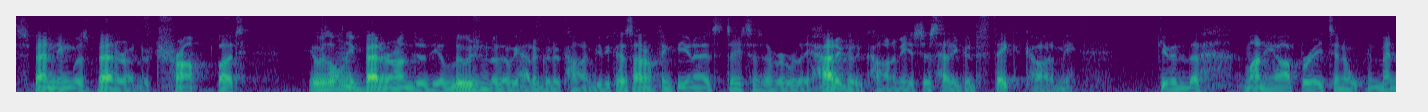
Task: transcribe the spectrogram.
spending was better under Trump but it was only better under the illusion that we had a good economy because I don't think the United States has ever really had a good economy. It's just had a good fake economy, given that money operates in, a, in, many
